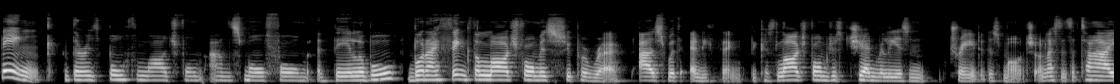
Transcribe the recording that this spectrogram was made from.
think there is both large form and small form available, but I think the large form is super rare, as with anything, because large form just generally isn't traded as much. Unless it's a Thai,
